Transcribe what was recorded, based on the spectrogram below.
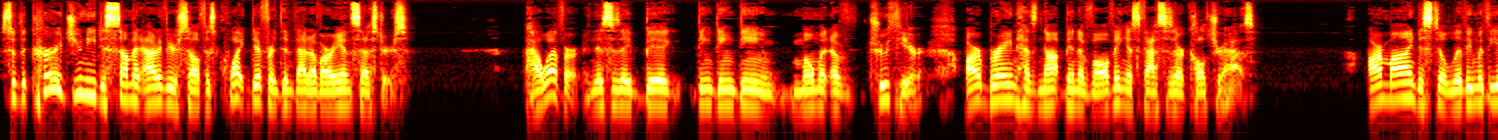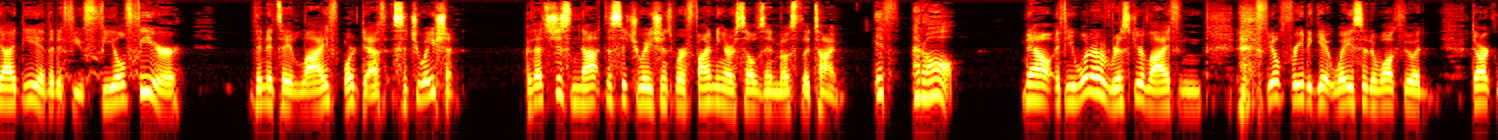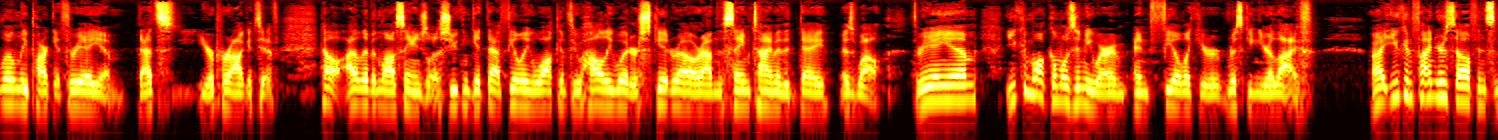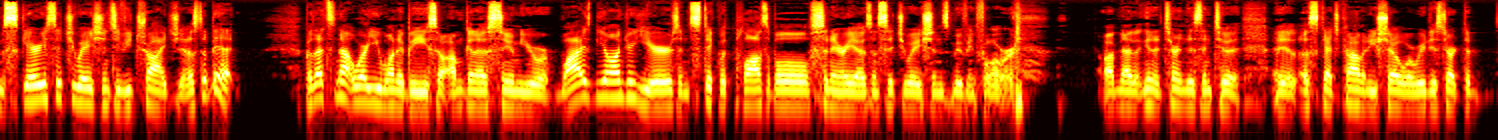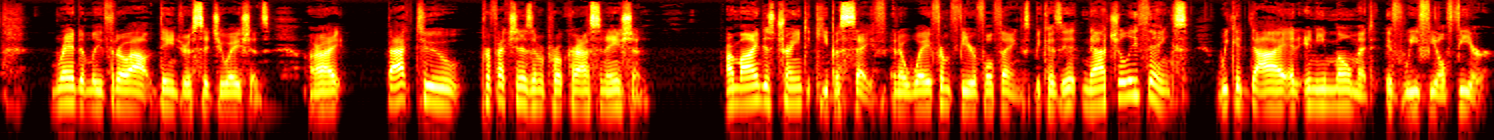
So the courage you need to summon out of yourself is quite different than that of our ancestors. However, and this is a big ding ding ding moment of truth here, our brain has not been evolving as fast as our culture has. Our mind is still living with the idea that if you feel fear, then it's a life or death situation. But that's just not the situations we're finding ourselves in most of the time, if at all. Now, if you want to risk your life and feel free to get wasted and walk through a dark, lonely park at 3 a.m., that's your prerogative. Hell, I live in Los Angeles. You can get that feeling walking through Hollywood or Skid Row around the same time of the day as well. 3 a.m., you can walk almost anywhere and feel like you're risking your life. All right, you can find yourself in some scary situations if you try just a bit, but that's not where you want to be. So I'm going to assume you're wise beyond your years and stick with plausible scenarios and situations moving forward. I'm not going to turn this into a, a, sketch comedy show where we just start to randomly throw out dangerous situations. All right, back to perfectionism and procrastination. Our mind is trained to keep us safe and away from fearful things because it naturally thinks we could die at any moment if we feel fear.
